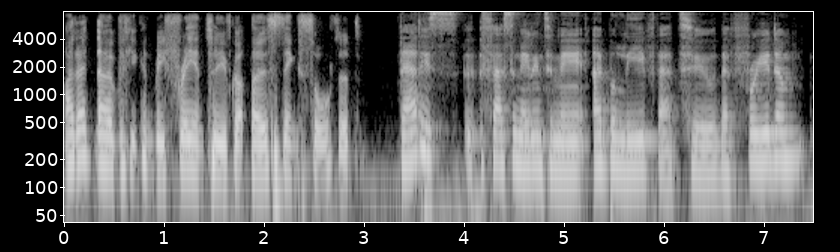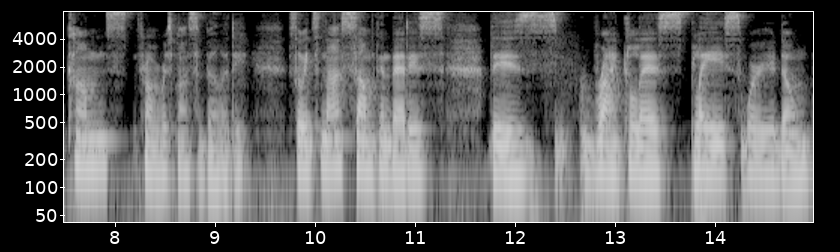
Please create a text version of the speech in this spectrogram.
I don't know if you can be free until you've got those things sorted. That is fascinating to me. I believe that too. That freedom comes from responsibility. So it's not something that is this reckless place where you don't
